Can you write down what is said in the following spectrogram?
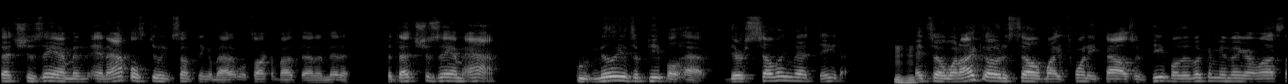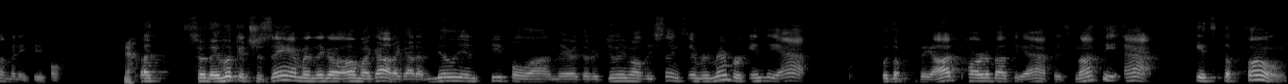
that Shazam, and, and Apple's doing something about it. We'll talk about that in a minute. But that Shazam app, who millions of people have, they're selling that data. Mm-hmm. And so when I go to sell my 20,000 people, they look at me and they go, well, that's not many people. Yeah. But so they look at Shazam and they go, oh my God, I got a million people on there that are doing all these things. And remember, in the app, but the, the odd part about the app is not the app, it's the phone.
